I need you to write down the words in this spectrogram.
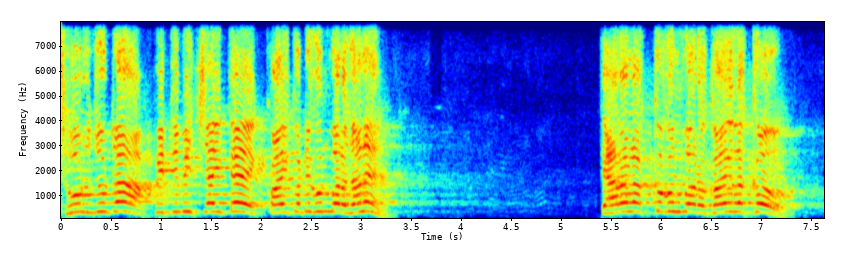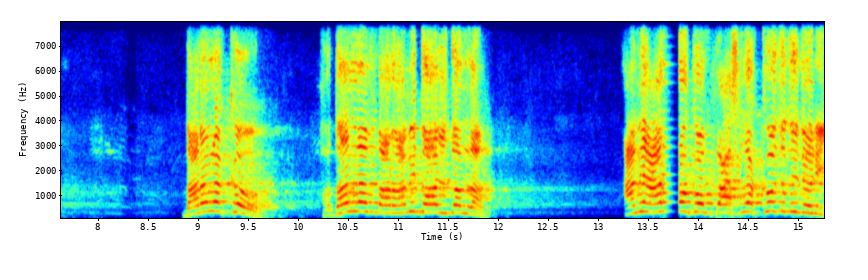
সূর্যটা পৃথিবীর চাইতে কয় কোটি গুণ বড় জানেন? তেরো লক্ষ গুণ বড়, কয় লক্ষ? বারো লক্ষ? ধরলাম বারো, আমি দশ ধরলাম। আমি আরও কম, পাঁচ লক্ষ যদি ধরি,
